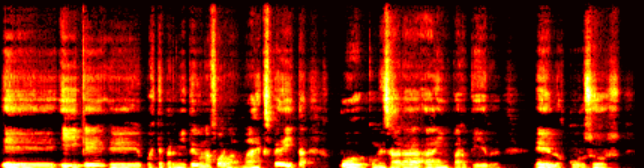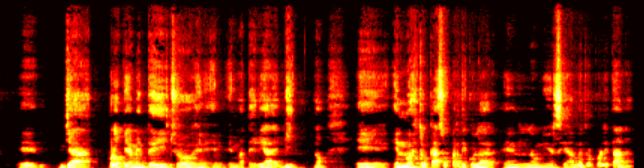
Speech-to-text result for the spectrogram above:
eh, y que pues te permite de una forma más expedita comenzar a, impartir los cursos ya propiamente dicho en, materia de BIM. ¿No? Eh, en nuestro caso particular, en la Universidad Metropolitana,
